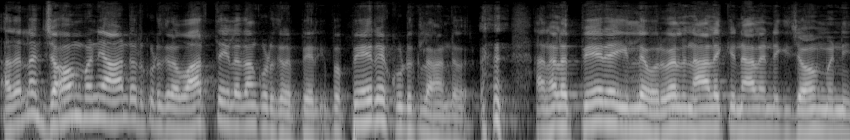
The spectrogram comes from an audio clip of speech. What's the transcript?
அதெல்லாம் ஜபம் பண்ணி ஆண்டவர் கொடுக்குற வார்த்தையில் தான் கொடுக்குற பேர். இப்போ பேரே கொடுக்கல ஆண்டவர். அதனால் பேரே இல்லை. ஒருவேளை நாளைக்கு நாளன்னைக்கு ஜபம் பண்ணி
